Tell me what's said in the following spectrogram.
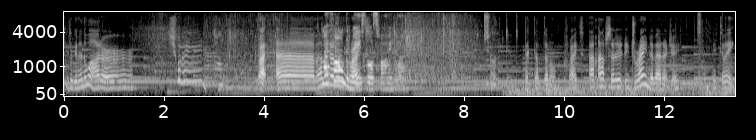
She's looking in the water. Swimming. Right, um, have I I done all found the the crates? resource finder. Sure you did. I think I've done all the crates. I'm absolutely drained of energy. Need to eat.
